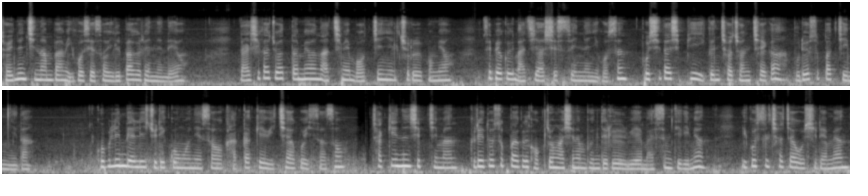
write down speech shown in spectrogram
저희는 지난밤 이곳에서 1박을 했는데요. 날씨가 좋았다면 아침에 멋진 일출을 보며 새벽을 맞이하실 수 있는 이곳은 보시다시피 이 근처 전체가 무료 숙박지입니다. 고블린밸리 주립공원에서 가깝게 위치하고 있어서 찾기는 쉽지만 그래도 숙박을 걱정하시는 분들을 위해 말씀드리면 이곳을 찾아오시려면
